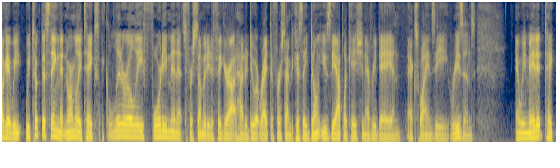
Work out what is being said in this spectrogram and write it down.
okay, we, we took this thing that normally takes like literally 40 minutes for somebody to figure out how to do it right the first time because they don't use the application every day and X, Y, and Z reasons. And we made it take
